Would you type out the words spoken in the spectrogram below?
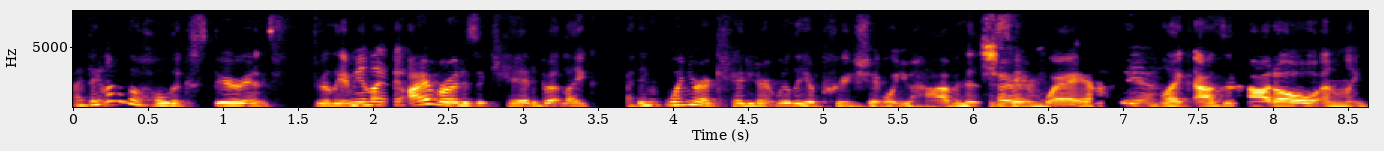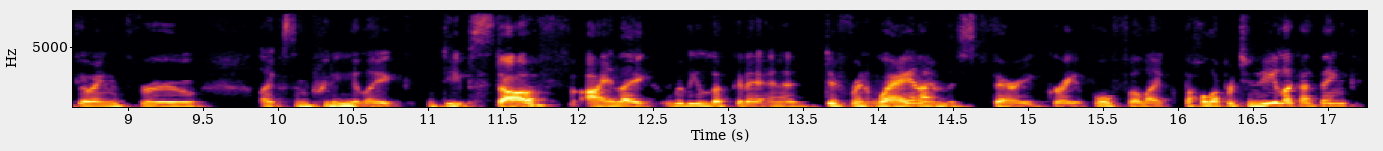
I think like the whole experience really. I mean, like I rode as a kid, but like I think when you're a kid, you don't really appreciate what you have in the sure. same way. Think yeah. like as an adult and like going through like some pretty like deep stuff, I like really look at it in a different way. And I'm just very grateful for like the whole opportunity. Like I think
